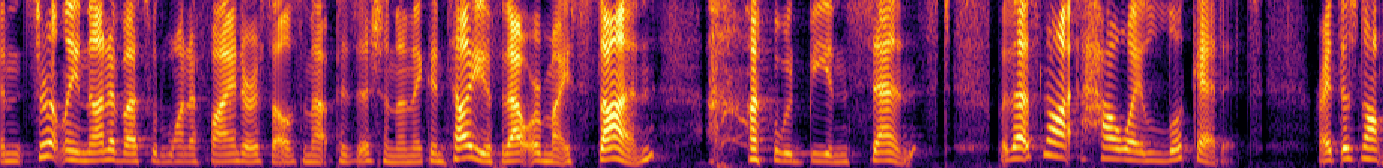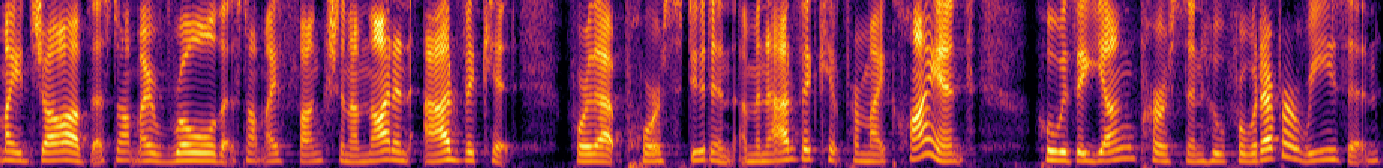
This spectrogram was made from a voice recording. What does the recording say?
and certainly none of us would want to find ourselves in that position. And i can tell you if that were my son i would be incensed. But that's not how i look at it right? That's not my job. That's not my role. That's not my function. I'm not an advocate for that poor student. I'm an advocate for my client who is a young person who for whatever reason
